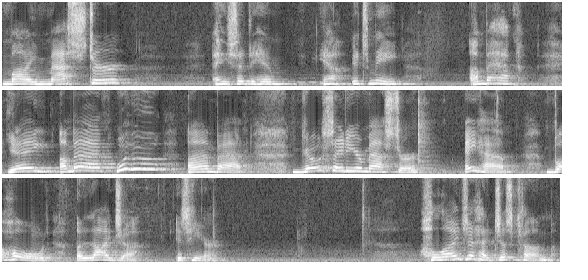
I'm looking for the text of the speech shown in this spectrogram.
my master? And he said to him, Yeah, it's me. I'm back. Yay, I'm back. Woohoo, I'm back. Go say to your master, Ahab, Behold, Elijah is here. Elijah had just come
